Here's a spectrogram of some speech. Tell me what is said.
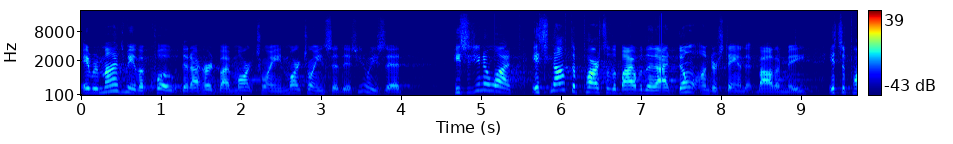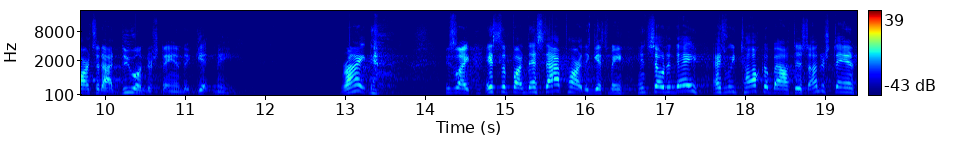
it reminds me of a quote that I heard by Mark Twain. Mark Twain said this. You know what he said? He said, You know what? It's not the parts of the Bible that I don't understand that bother me, it's the parts that I do understand that get me. Right? He's like, it's the part, that's that part that gets me. And so today, as we talk about this, understand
